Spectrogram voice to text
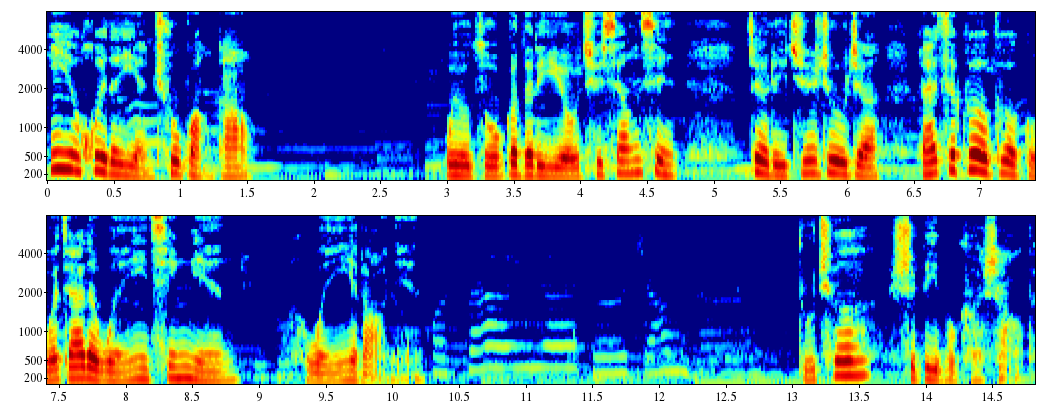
音乐会的演出广告。我有足够的理由去相信，这里居住着来自各个国家的文艺青年。和文艺老年，堵车是必不可少的，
